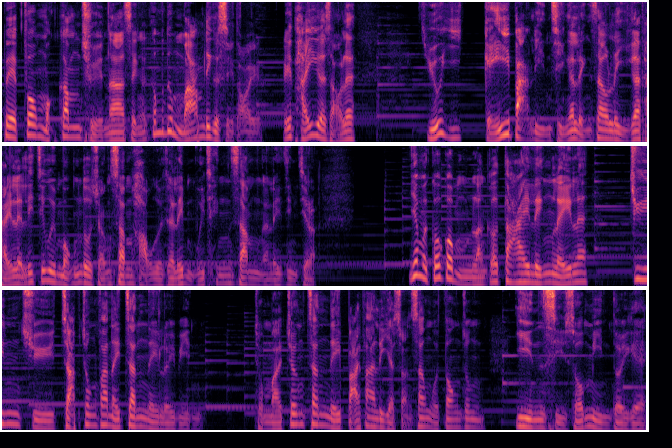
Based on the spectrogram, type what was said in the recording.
咩荒漠金泉啊，成日根本都唔啱呢個時代嘅。你睇嘅時候呢，如果以幾百年前嘅靈修，你而家睇咧，你只會懵到上心口嘅啫，你唔會清心嘅，你知唔知啦？因為嗰個唔能夠帶領你呢，專注集中翻喺真理裏邊，同埋將真理擺翻喺你日常生活當中現時所面對嘅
